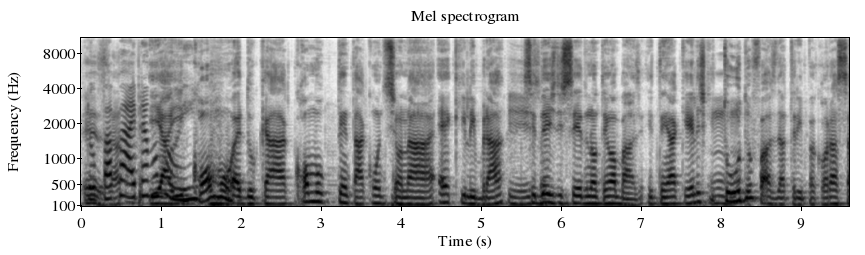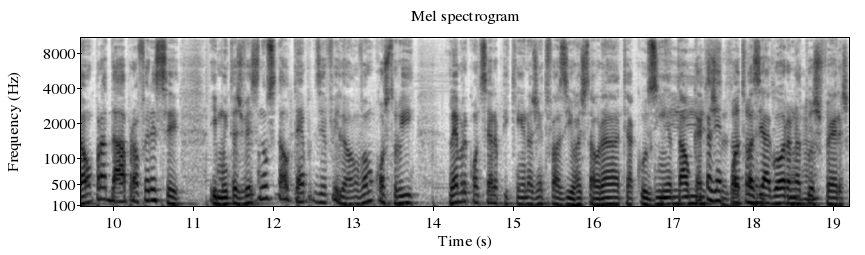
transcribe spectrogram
Pro papai e pra mamãe. E aí, como educar, como tentar condicionar, equilibrar, Isso. se desde cedo não tem uma base. E tem aqueles que Uhum. tudo faz da tripa coração para dar, para oferecer. E muitas vezes não se dá o tempo de dizer, filho, ó, vamos construir. Lembra quando você era pequeno, a gente fazia o restaurante, a cozinha e tal. O que é que a gente Isso, pode fazer exatamente. agora nas tuas férias?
